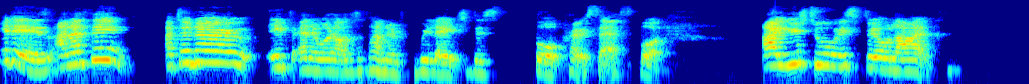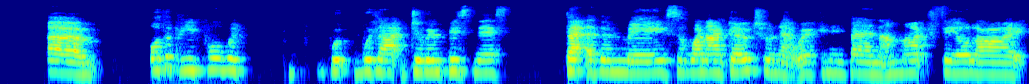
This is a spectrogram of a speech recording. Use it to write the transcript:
It is, and I think I don't know if anyone else can kind of relate to this thought process, but I used to always feel like um, other people would, would, would like doing business better than me. So when I go to a networking event, I might feel like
